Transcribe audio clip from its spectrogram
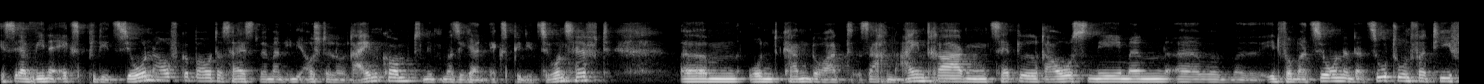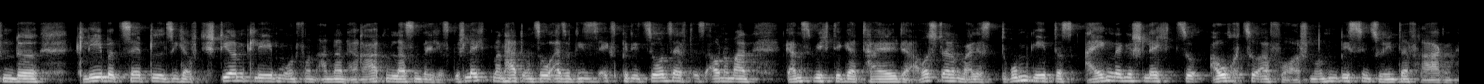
ist ja wie eine Expedition aufgebaut. Das heißt, wenn man in die Ausstellung reinkommt, nimmt man sich ein Expeditionsheft ähm, und kann dort Sachen eintragen, Zettel rausnehmen, äh, Informationen dazu tun, vertiefende Klebezettel sich auf die Stirn kleben und von anderen erraten lassen, welches Geschlecht man hat und so. Also dieses Expeditionsheft ist auch nochmal ein ganz wichtiger Teil der Ausstellung, weil es darum geht, das eigene Geschlecht so auch zu erforschen und ein bisschen zu hinterfragen.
